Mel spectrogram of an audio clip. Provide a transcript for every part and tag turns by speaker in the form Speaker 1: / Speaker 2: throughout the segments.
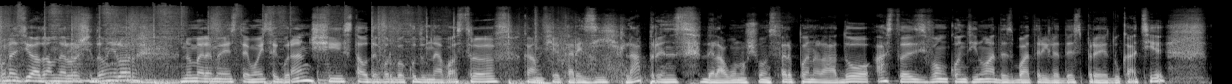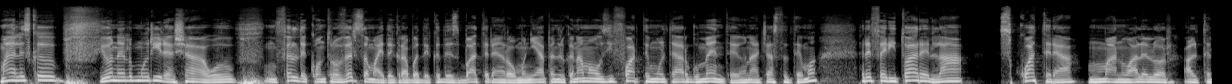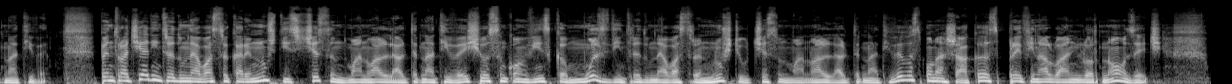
Speaker 1: Bună ziua, doamnelor și domnilor! Numele meu este Moise Guran și stau de vorbă cu dumneavoastră ca în fiecare zi la prânz, de la 1 și un sfert până la 2. Astăzi vom continua dezbaterile despre educație, mai ales că e o nelămurire, așa, o, un fel de controversă mai degrabă decât dezbatere în România, pentru că n-am auzit foarte multe argumente în această temă referitoare la scoaterea manualelor alternative. Pentru aceia dintre dumneavoastră care nu știți ce sunt manualele alternative și eu sunt convins că mulți dintre dumneavoastră nu știu ce sunt manualele alternative, vă spun așa că spre finalul anilor 90,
